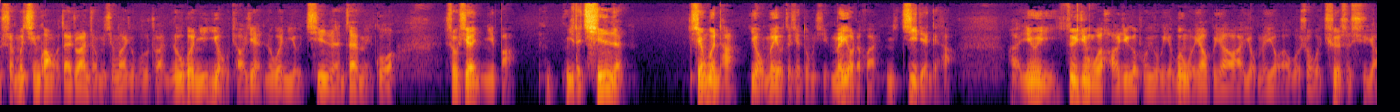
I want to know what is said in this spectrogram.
什么情况我再捐，什么情况就不捐。如果你有条件，如果你有亲人在美国，首先你把你的亲人先问他有没有这些东西，没有的话，你寄点给他。啊，因为最近我好几个朋友也问我要不要啊，有没有啊？我说我确实需要，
